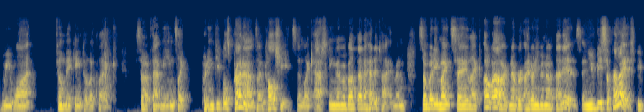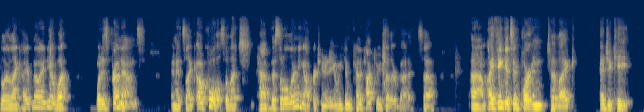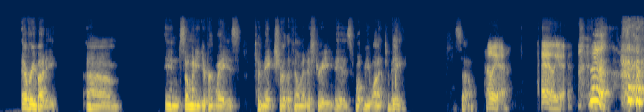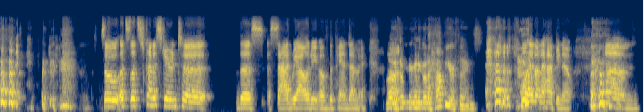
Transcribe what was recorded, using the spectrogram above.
we want filmmaking to look like. So if that means like putting people's pronouns on call sheets and like asking them about that ahead of time. And somebody might say like, oh wow, I've never, I don't even know what that is. And you'd be surprised. People are like, I have no idea what, what is pronouns. And it's like, oh cool, so let's have this little learning opportunity and we can kind of talk to each other about it. So um, I think it's important to like educate everybody um, in so many different ways to make sure the film industry is what we want it to be. So. Hell yeah. Hell yeah. Yeah. so let's let's kind of steer into the sad reality of the pandemic. Oh, I um, thought we were going to go to happier things. we'll end on a happy note. Um,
